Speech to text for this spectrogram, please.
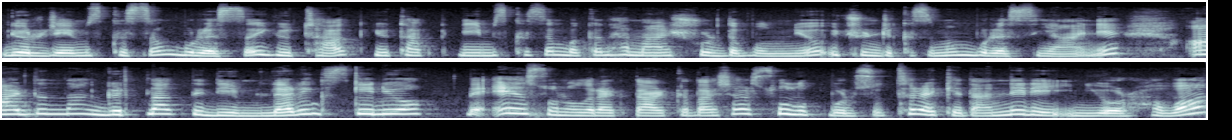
göreceğimiz kısım burası. Yutak. Yutak dediğimiz kısım bakın hemen şurada bulunuyor. Üçüncü kısmın burası yani. Ardından gırtlak dediğim larynx geliyor. Ve en son olarak da arkadaşlar soluk borusu trakeden nereye iniyor hava?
